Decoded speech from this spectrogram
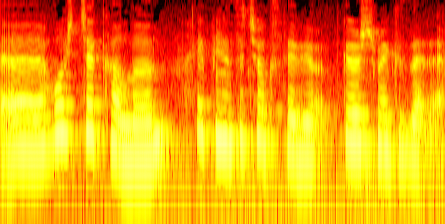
Ee, hoşça kalın. Hepinizi çok seviyorum. Görüşmek üzere.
